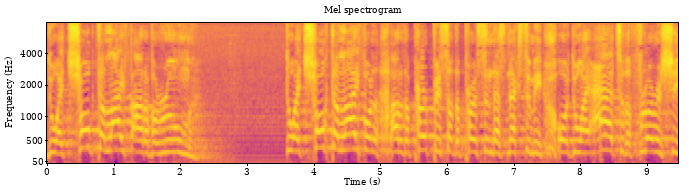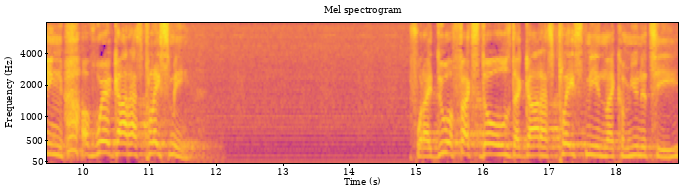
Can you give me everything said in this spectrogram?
Do I choke the life out of a room? Do I choke the life or, out of the purpose of the person that's next to me? Or do I add to the flourishing of where God has placed me? If what I do affects those that God has placed me in my community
